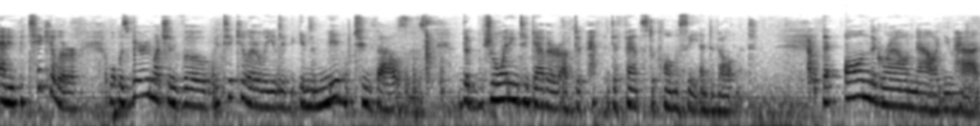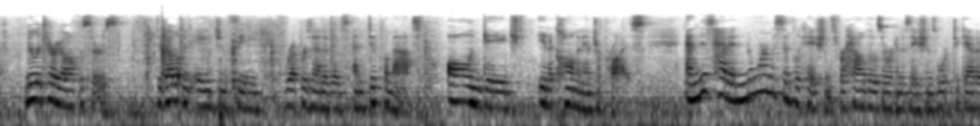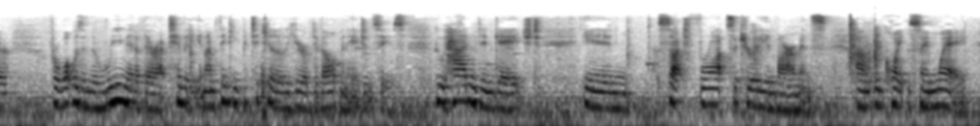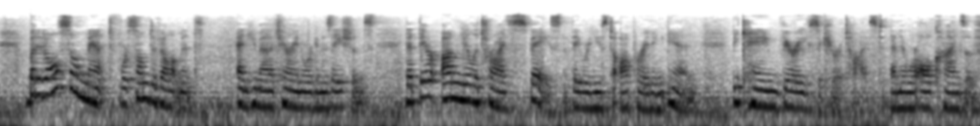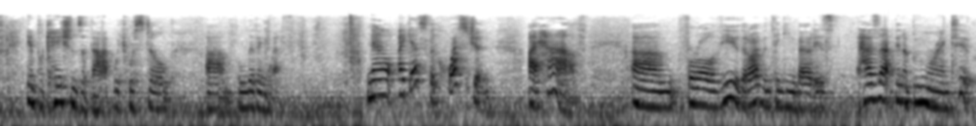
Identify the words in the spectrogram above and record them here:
And in particular, what was very much in vogue, particularly in the, in the mid 2000s, the joining together of de- defense, diplomacy, and development. That on the ground now you had military officers, development agency representatives, and diplomats all engaged in a common enterprise. And this had enormous implications for how those organizations worked together for what was in the remit of their activity. And I'm thinking particularly here of development agencies who hadn't engaged in such fraught security environments um, in quite the same way. But it also meant for some development and humanitarian organizations that their unmilitarized space that they were used to operating in became very securitized. And there were all kinds of implications of that, which we're still um, living with. Now, I guess the question I have um, for all of you that I've been thinking about is has that been a boomerang too?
